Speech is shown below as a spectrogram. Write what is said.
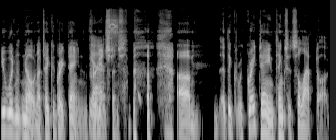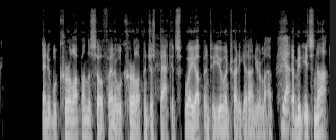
you wouldn't know. Now, take a Great Dane for Yes. instance. um, the Great Dane thinks it's a lap dog. And it will curl up on the sofa and it will curl up and just back its way up into you and try to get on your lap. yeah. I mean, it's not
